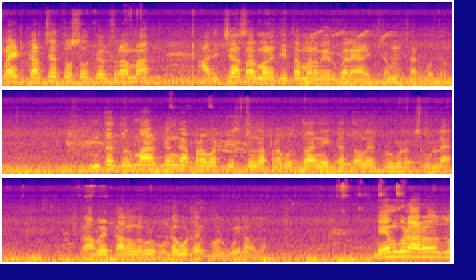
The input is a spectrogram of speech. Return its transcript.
ఫ్లైట్ ఖర్చు ఎంత వస్తుందో తెలుసురామ్మా అది ఇచ్చినా సార్ మన జీతం మనం వెయ్యి రూపాయలు ఆయన ఇచ్చాం సరిపోతుంది. ఇంత దుర్మార్గంగా ప్రవర్తిస్తున్న ప్రభుత్వాన్ని గతంలో ఎప్పుడు కూడా చూడలే. రాబోయే కాలంలో కూడా ఉండకూడదని కోరుకుంటా ఉన్నాం మేము కూడా ఆ రోజు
